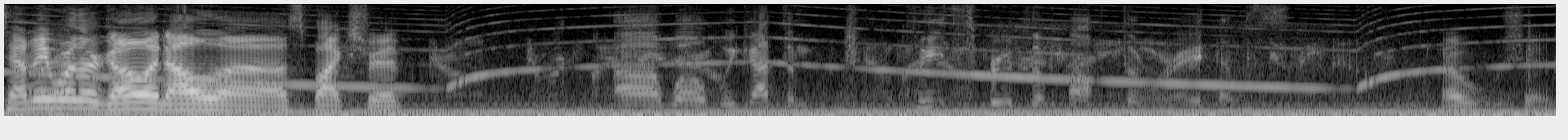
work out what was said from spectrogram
tell me where they're going. I'll uh, spike strip. Uh, well, we got them. We threw them off the rails. Oh shit.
